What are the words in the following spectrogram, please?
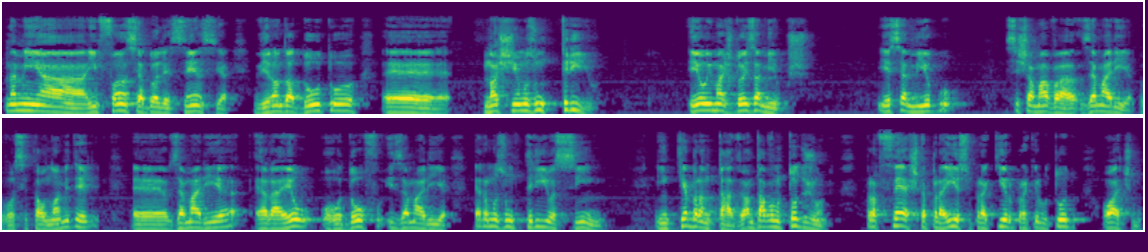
na minha infância adolescência, virando adulto, é, nós tínhamos um trio, eu e mais dois amigos. E esse amigo se chamava Zé Maria. Eu vou citar o nome dele. É, Zé Maria era eu, Rodolfo e Zé Maria. Éramos um trio assim, inquebrantável. Andávamos todos juntos. Para festa, para isso, para aquilo, para aquilo tudo, ótimo.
